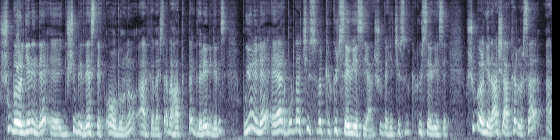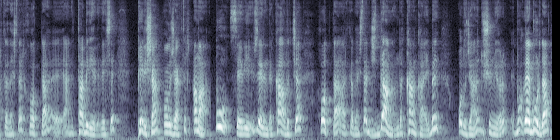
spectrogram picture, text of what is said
şu bölgenin de e, güçlü bir destek olduğunu arkadaşlar rahatlıkla görebiliriz. Bu yönüyle eğer burada çift 0.43 seviyesi yani şuradaki çift 0.43 seviyesi şu bölgede aşağı kırılırsa arkadaşlar HOT'ta e, yani tabir yerindeyse perişan olacaktır. Ama bu seviye üzerinde kaldıkça HOT'ta arkadaşlar ciddi anlamda kan kaybı olacağını düşünmüyorum. Bu ve burada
